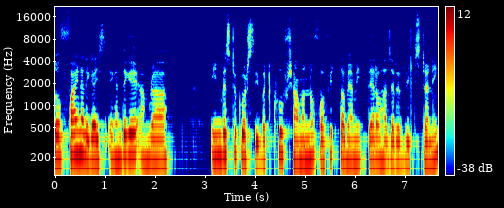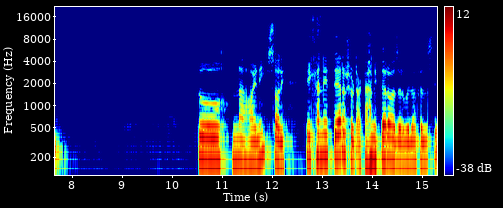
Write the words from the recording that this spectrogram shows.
তো ফাইনালি গাইস এখান থেকে আমরা ইনভেস্টও করছি বাট খুব সামান্য প্রফিট তবে আমি তেরো হাজারের রিক্সটা নেই। তো না, হয়নি সরি এখানে তেরোশো টাকা, আমি তেরো হাজার বইলা ফেলছি।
